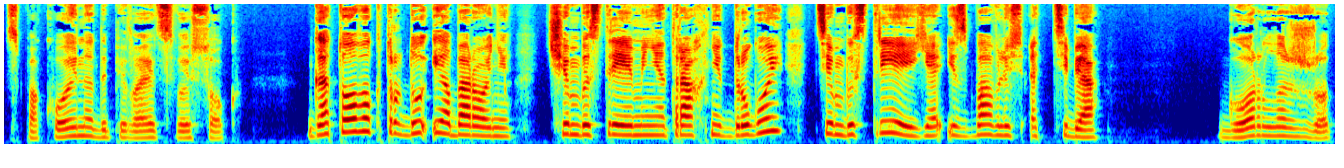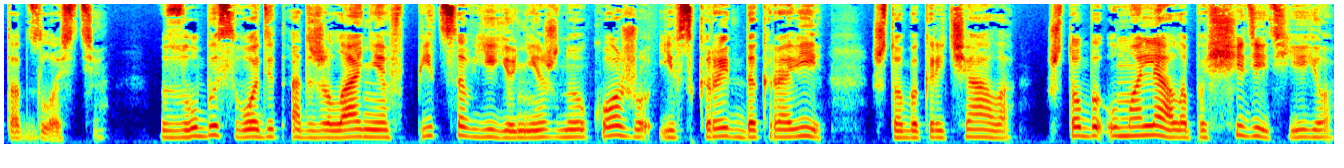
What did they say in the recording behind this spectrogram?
спокойно допивает свой сок. Готова к труду и обороне. Чем быстрее меня трахнет другой, тем быстрее я избавлюсь от тебя». Горло жжет от злости. Зубы сводит от желания впиться в ее нежную кожу и вскрыть до крови, чтобы кричала, чтобы умоляла пощадить ее.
